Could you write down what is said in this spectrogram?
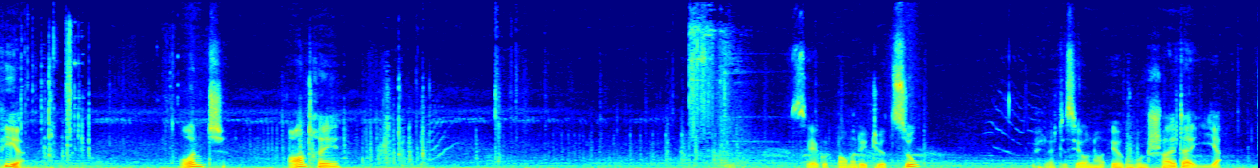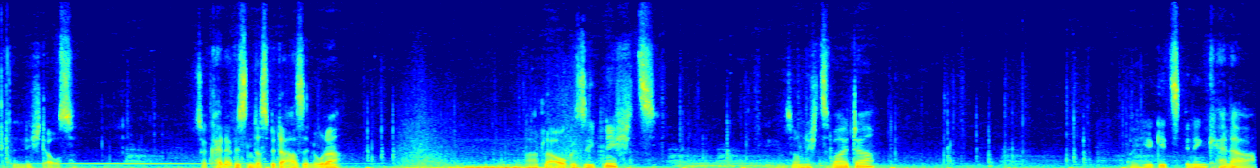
vier. Und Entree. Sehr gut, machen wir die Tür zu. Vielleicht ist hier auch noch irgendwo ein Schalter. Ja, Licht aus. Ja keiner wissen, dass wir da sind, oder? Adlerauge sieht nichts. Hier ist auch nichts weiter. Aber hier geht's in den Keller.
